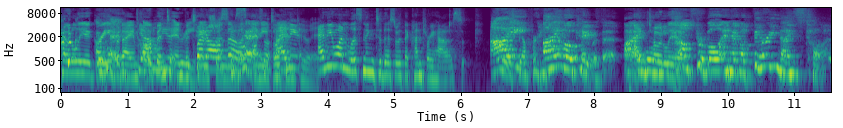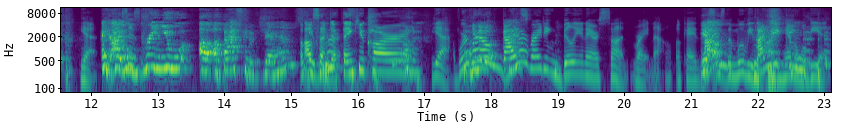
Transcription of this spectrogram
totally agree. Okay. But I am Yeah, open to agree. invitations But also, anytime. any, anyone listening to this with a country house, I, feel free. I'm okay with it. I I'm will totally- be comfortable and have a very nice time. yeah. And I will is- bring you a, a basket of jams. Okay, I'll send you a thank you card. Yeah, we're You writing, know, guys- we are writing Billionaire Son right now. Okay, this Yeah. is the movie that I'm Armie Hammer making- will be in.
